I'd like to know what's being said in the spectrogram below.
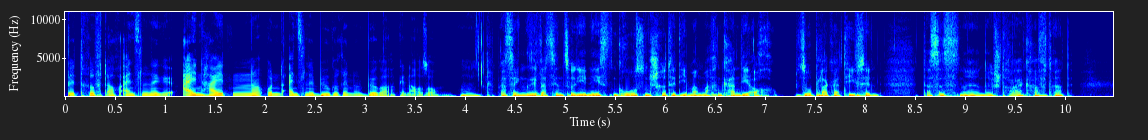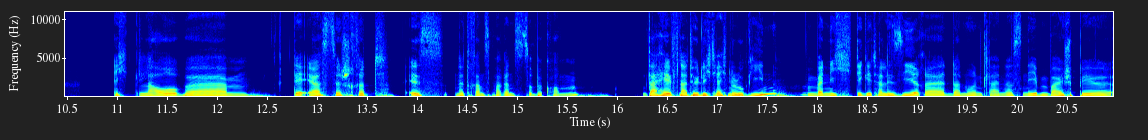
betrifft auch einzelne Einheiten und einzelne Bürgerinnen und Bürger genauso. Hm. Was denken Sie, was sind so die nächsten großen Schritte, die man machen kann, die auch so plakativ sind, dass es eine, eine Strahlkraft hat? Ich glaube, der erste Schritt ist, eine Transparenz zu bekommen. Da helfen natürlich Technologien. Wenn ich digitalisiere, dann nur ein kleines Nebenbeispiel.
